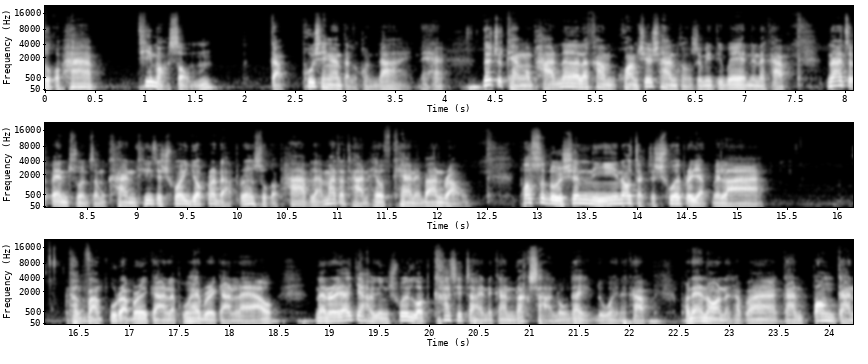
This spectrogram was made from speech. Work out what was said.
สุขภาพที่เหมาะสม กับผู้ใช้งานแต่ละคนได้นะฮะด้วยจุดแข็งของ partner และความเชี่ยวชาญของสมิติเวชเนี่ยนะครับน่าจะเป็นส่วนสำคัญที่จะช่วยยกระดับเรื่องสุขภาพ และมาตรฐาน healthcare ในบ้านเรา เพราะโซลูชันนี้นอกจากจะช่วยประหยัดเวลา ทั้งฝั่งผู้รับบริการและผู้ให้บริการแล้ว ในระยะยาวยังช่วยลดค่าใช้จ่ายในการรักษาลงได้อีกด้วยนะครับเพราะแน่นอนนะครับว่าการป้องกัน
